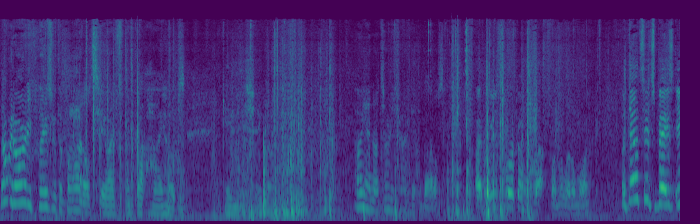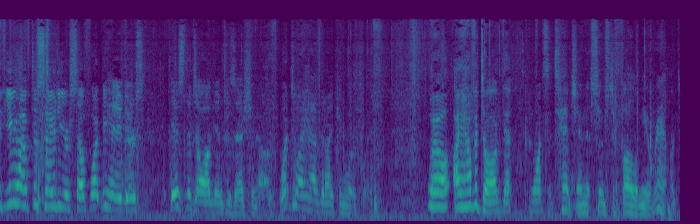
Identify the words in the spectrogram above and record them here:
No, it already plays with the bottle too. I've, I've got high hopes. Gave me the shake off. Oh yeah, no, it's already trying to get the bottles. All right, let's work on the platform a little more. But that's its base. If you have to say to yourself, what behaviors is the dog in possession of? What do I have that I can work with? Well, I have a dog that wants attention that seems to follow me around.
